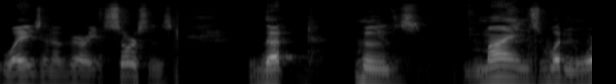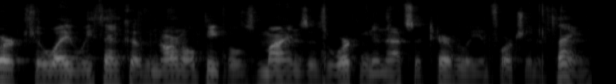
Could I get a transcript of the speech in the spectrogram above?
ways and of various sources that whose minds wouldn't work the way we think of normal people's minds as working, and that's a terribly unfortunate thing.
